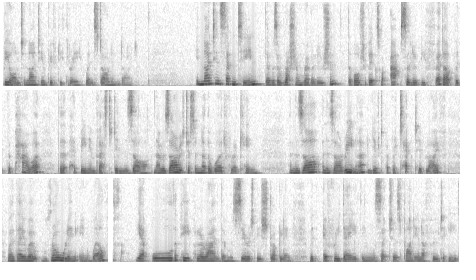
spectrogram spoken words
beyond to 1953 when Stalin died. In 1917, there was a Russian Revolution. The Bolsheviks were absolutely fed up with the power that had been invested in the Tsar. Now, a Tsar is just another word for a king. And the Tsar and the Tsarina lived a protective life where they were rolling in wealth, yet all the people around them were seriously struggling with everyday things such as finding enough food to eat,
